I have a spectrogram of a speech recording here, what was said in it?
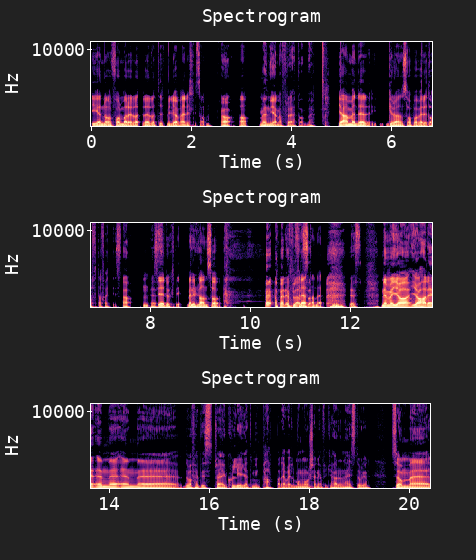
är någon form av rela- relativt miljövänligt. Liksom. Ja. Ja. Men gärna frätande. Jag använder grönsoppa väldigt ofta faktiskt. Ja, Mm, yes. Så jag är duktig. Men Det är ibland så men ibland så. frätande. Mm. Yes. Nej men jag, jag hade en, en, eh, det var faktiskt tror jag, en kollega till min pappa, det var väldigt många år sedan jag fick höra den här historien. Som, eh,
